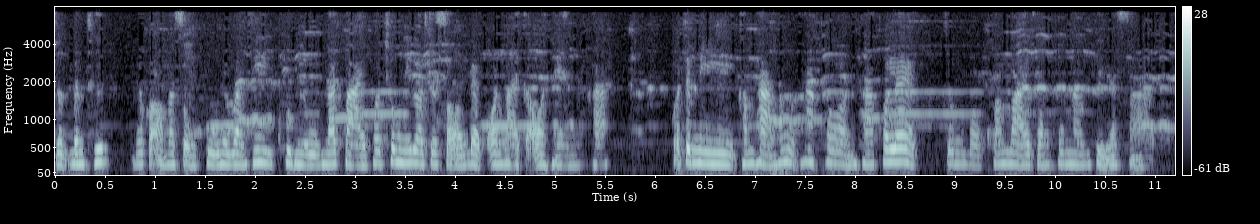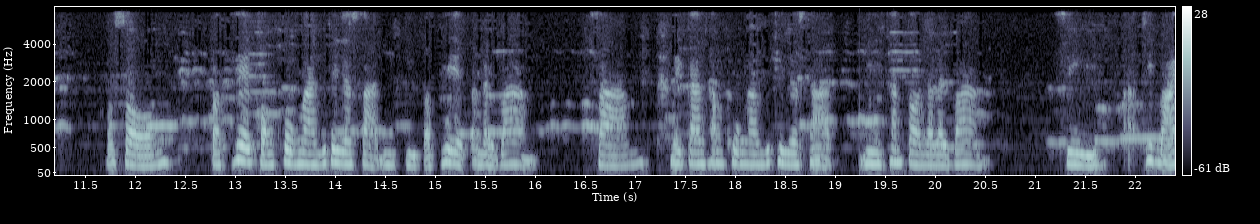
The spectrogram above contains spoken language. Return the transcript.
จดบันทึก แล้วก็เอามาส่งครูในวันที่คุณนัดหมาย เพราะช่วงนี้เราจะสอนแบบออนไลน์กับออนแฮนนะคะ ก็จะมีคำถามทั้งหมด 5 ข้อนะคะ ข้อแรกจงบอกความหมายของโครงงานวิทยาศาสตร์ ข้อ 2 ประเภทของโครงงานวิทยาศาสตร์มีกี่ประเภทอะไรบ้าง 3. ในการทำโครงงานวิทยาศาสตร์ มีขั้นตอนอะไรบ้าง 4. อธิบาย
